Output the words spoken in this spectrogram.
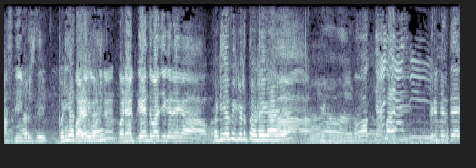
हर्षदीप, बढ़िया बढ़िया गेंदबाजी करेगा। बढ़िया विकेट तोड़ेगा ये। हाँ। है। ओके बाजी फिर मिलते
